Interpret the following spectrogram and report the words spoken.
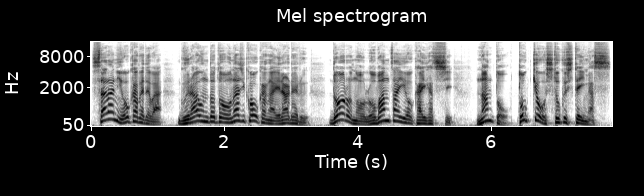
さらに岡部ではグラウンドと同じ効果が得られる道路の路盤材を開発しなんと特許を取得しています。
